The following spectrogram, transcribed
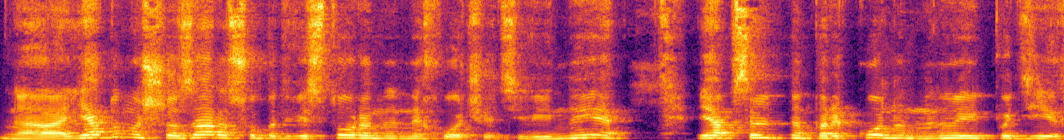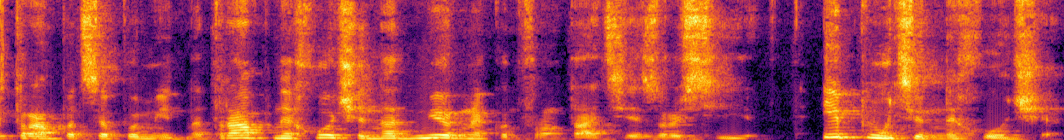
Е, Я думаю, що зараз обидві сторони не хочуть війни. Я абсолютно переконаний, ну і подіях Трампа це помітно. Трамп не хоче надмірної конфронтації з Росією, і Путін не хоче.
